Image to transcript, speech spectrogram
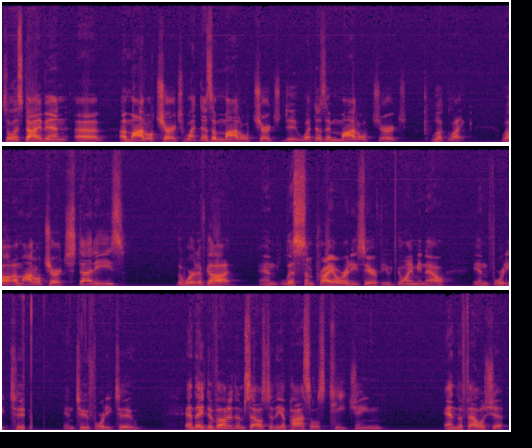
So let's dive in. Uh, a model church, what does a model church do? What does a model church look like? Well, a model church studies the Word of God and list some priorities here if you join me now in 42 in 242 and they devoted themselves to the apostles teaching and the fellowship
